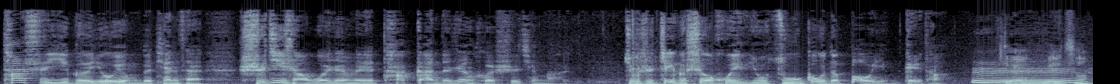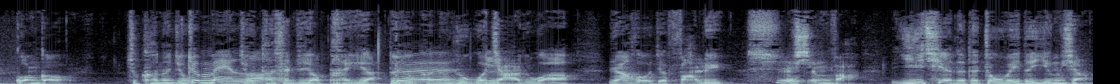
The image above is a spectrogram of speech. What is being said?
他是一个游泳的天才，实际上我认为他干的任何事情啊，就是这个社会有足够的报应给他。嗯，对，没错，广告就可能就就没了，就他甚至要赔啊，都有可能。如果假如啊。然后这法律是刑法一切的他周围的影响，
